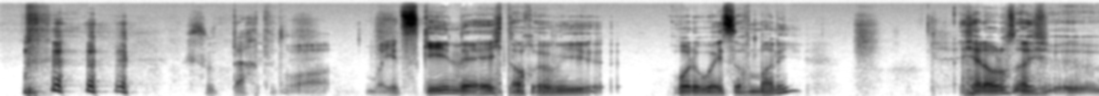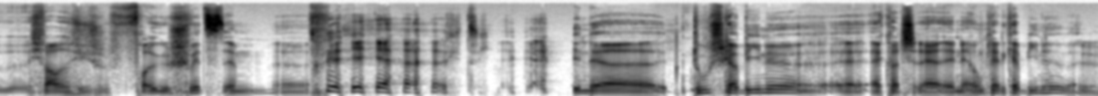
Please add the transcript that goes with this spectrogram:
ich so dachte, boah, jetzt gehen wäre echt auch irgendwie what a waste of money. Ich hatte auch Lust, ich, äh, ich war natürlich schon voll geschwitzt im, äh, ja, richtig. in der Duschkabine, äh, äh, Quatsch, äh, in der Umkleidekabine, weil,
